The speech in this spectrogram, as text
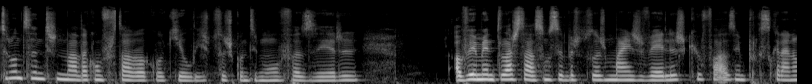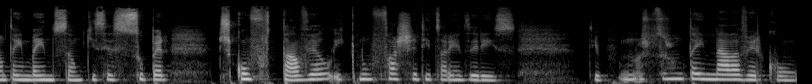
tu não te sentes nada confortável com aquilo e as pessoas continuam a fazer. Obviamente, lá está, são sempre as pessoas mais velhas que o fazem porque se calhar não têm bem noção que isso é super desconfortável e que não faz sentido estarem a dizer isso. Tipo, as pessoas não têm nada a ver com o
